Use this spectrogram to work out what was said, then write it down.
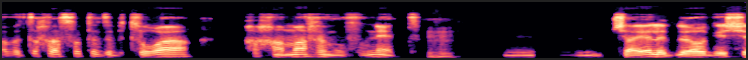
אבל צריך לעשות את זה בצורה חכמה ומובנית. שהילד לא ירגיש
